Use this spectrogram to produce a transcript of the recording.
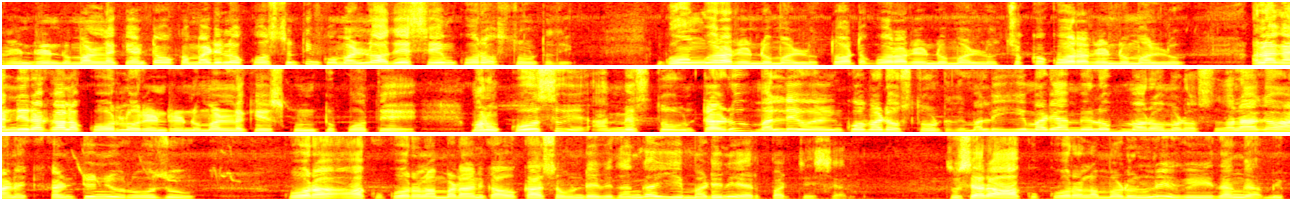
రెండు రెండు మళ్ళకి అంటే ఒక మడిలో కోస్తుంటే ఇంకో మళ్ళీ అదే సేమ్ కూర వస్తూ ఉంటుంది. గోంగూర రెండు మళ్ళు తోటకూర రెండు మళ్ళు చుక్కకూర రెండు మళ్ళు అలాగ అన్ని రకాల కూరలు రెండు రెండు మళ్ళకి వేసుకుంటూ పోతే మనం కోసి అమ్మేస్తూ ఉంటాడు మళ్ళీ ఇంకో మడి వస్తూ ఉంటుంది. మళ్ళీ ఈ మడి అమ్మేలోపు మరో మడి వస్తుంది. అలాగా ఆయనకి కంటిన్యూ రోజు కూర ఆకుకూరలు అమ్మడానికి అవకాశం ఉండే విధంగా ఈ మడిని ఏర్పాటు చేశారు. చూసారా ఆకుకూరల మడుల్ని ఈ విధంగా మీకు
